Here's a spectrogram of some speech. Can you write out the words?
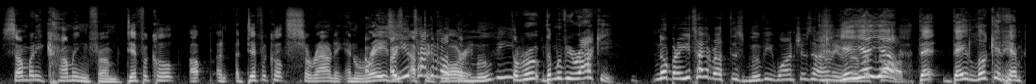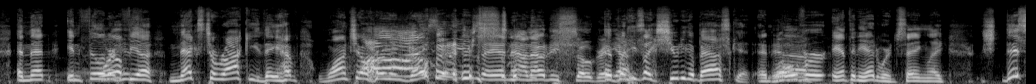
somebody coming from difficult up a, a difficult surrounding and raises are you up talking to about the movie? The, the movie Rocky. No, but are you talking about this movie Juancho's? I don't even Yeah, yeah, yeah. That they look at him, and that in Philadelphia, next to Rocky, they have Juancho Oh, I Hernan see what you're saying now. That would be so great. Yeah. But he's like shooting a basket and Yeah. over Anthony Edwards, saying like, "This,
